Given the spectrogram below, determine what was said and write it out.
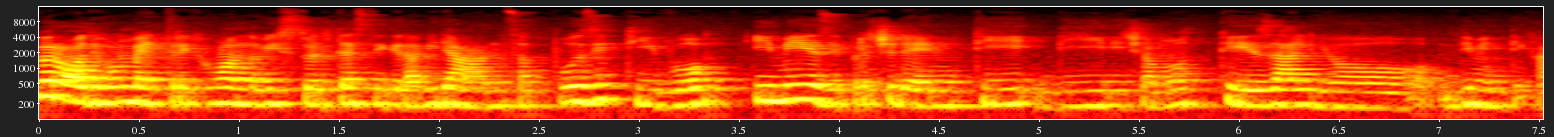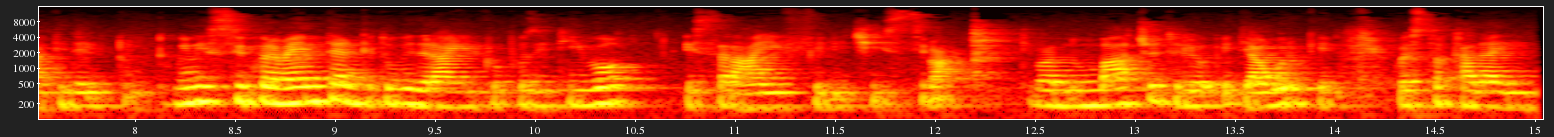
però devo ammettere che quando ho visto il test di gravidanza positivo i mesi precedenti di diciamo attesa li ho dimenticati del tutto. Quindi sicuramente anche tu vedrai il tuo positivo e sarai felicissima. Ti mando un bacio e ti, e ti auguro che questo accada il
